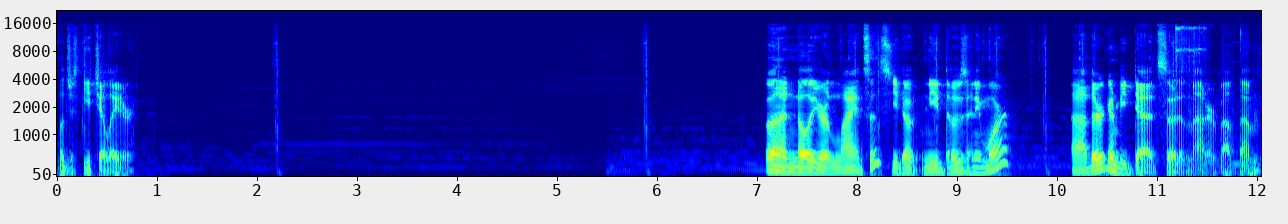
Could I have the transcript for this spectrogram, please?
We'll just eat you later. Go and annul your alliances. You don't need those anymore. Uh, they're going to be dead, so it doesn't matter about them.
